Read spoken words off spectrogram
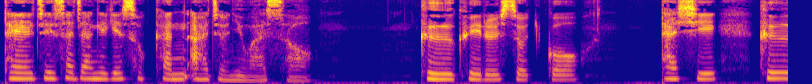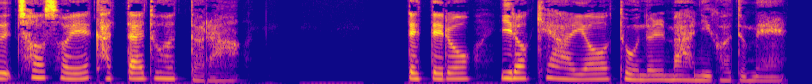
대제사장에게 속한 아전이 와서 그 궤를 쏟고 다시 그 처소에 갖다 두었더라. 때때로 이렇게 하여 돈을 많이 거둠에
